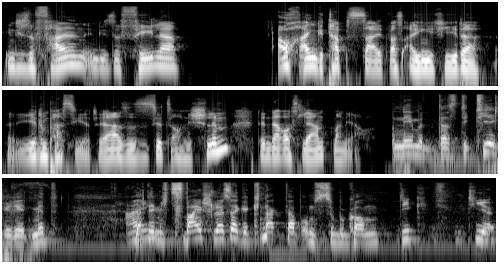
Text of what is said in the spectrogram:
in diese Fallen, in diese Fehler auch reingetapst seid, was eigentlich jeder, jedem passiert. Ja, also es ist jetzt auch nicht schlimm, denn daraus lernt man ja auch. nehme das Diktiergerät mit. Nachdem ich zwei Schlösser geknackt habe, um es zu bekommen, Diktier.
